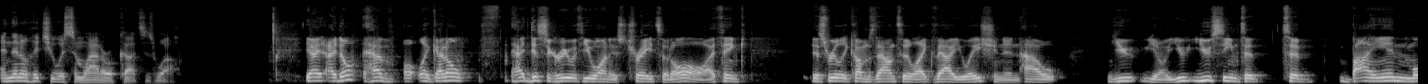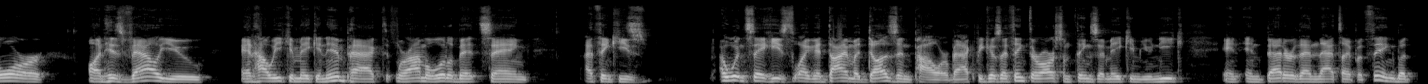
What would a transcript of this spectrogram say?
and then he'll hit you with some lateral cuts as well. Yeah, I don't have like I don't I disagree with you on his traits at all. I think this really comes down to like valuation and how you you know you you seem to to buy in more on his value and how he can make an impact where I'm a little bit saying I think he's I wouldn't say he's like a dime a dozen power back because I think there are some things that make him unique and, and better than that type of thing. But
